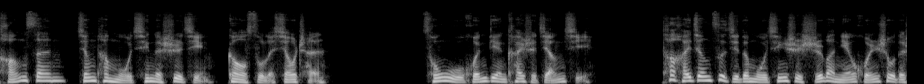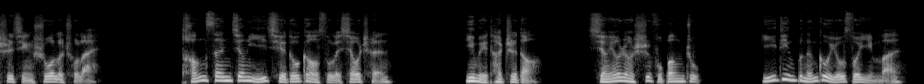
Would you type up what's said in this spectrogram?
唐三将他母亲的事情告诉了萧晨，从武魂殿开始讲起，他还将自己的母亲是十万年魂兽的事情说了出来。唐三将一切都告诉了萧晨，因为他知道，想要让师傅帮助，一定不能够有所隐瞒。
